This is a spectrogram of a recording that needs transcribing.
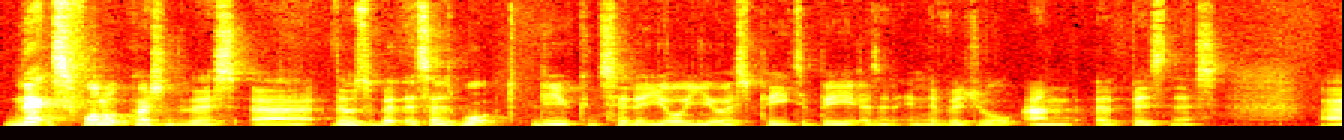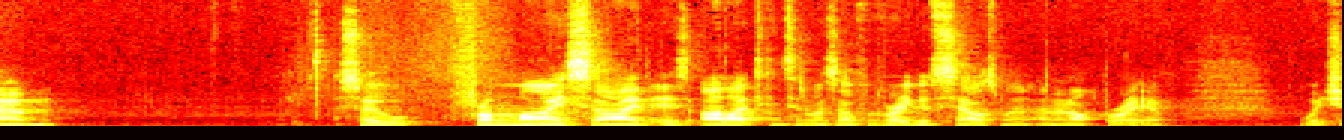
next follow-up question to this: uh, there was a bit that says, "What do you consider your USP to be as an individual and a business?" Um, so from my side is I like to consider myself a very good salesman and an operator, which,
